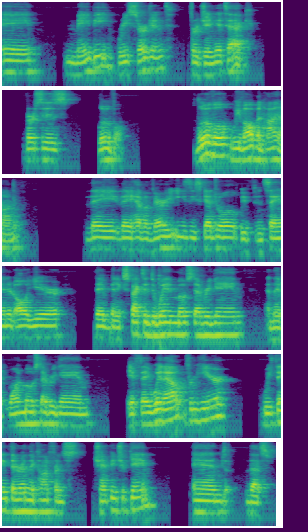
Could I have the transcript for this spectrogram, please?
a maybe resurgent Virginia Tech versus Louisville. Louisville, we've all been high on. They they have a very easy schedule. We've been saying it all year. They've been expected to win most every game, and they've won most every game. If they win out from here, we think they're in the conference championship game, and that's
